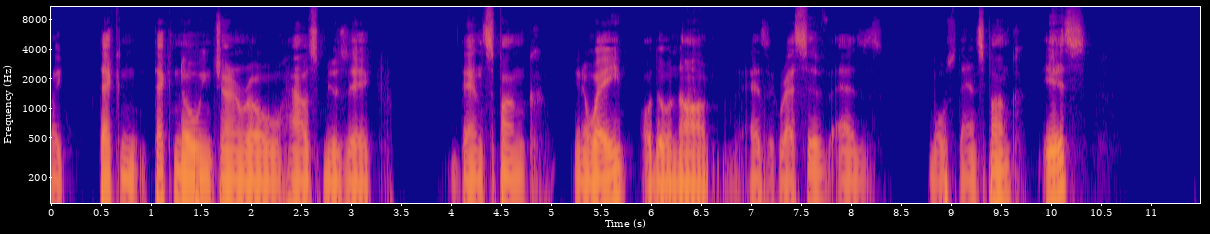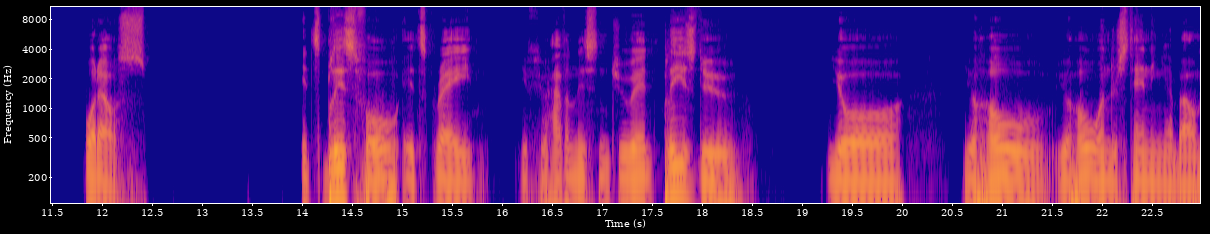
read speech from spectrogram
Like techn- techno in general, house music, dance punk in a way, although not as aggressive as most dance punk is. What else? It's blissful. It's great. If you haven't listened to it, please do. Your your whole your whole understanding about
